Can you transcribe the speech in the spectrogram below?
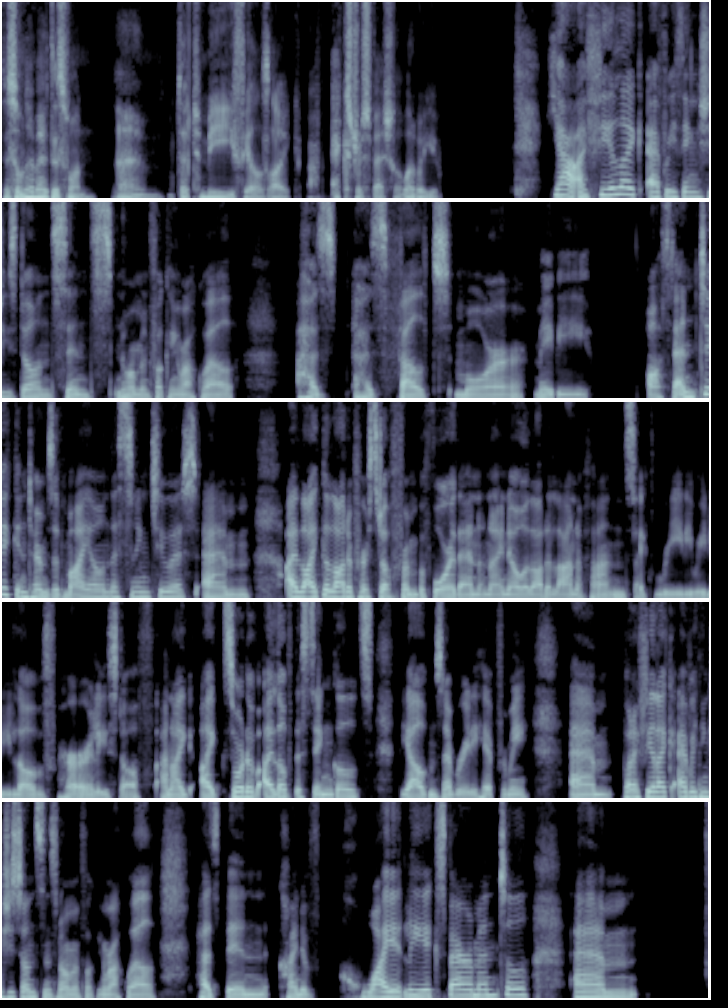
there's something about this one um, that to me feels like extra special. What about you? Yeah, I feel like everything she's done since Norman fucking Rockwell has has felt more maybe authentic in terms of my own listening to it. Um I like a lot of her stuff from before then and I know a lot of Lana fans like really really love her early stuff and I I sort of I love the singles. The albums never really hit for me. Um but I feel like everything she's done since Norman fucking Rockwell has been kind of quietly experimental. Um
